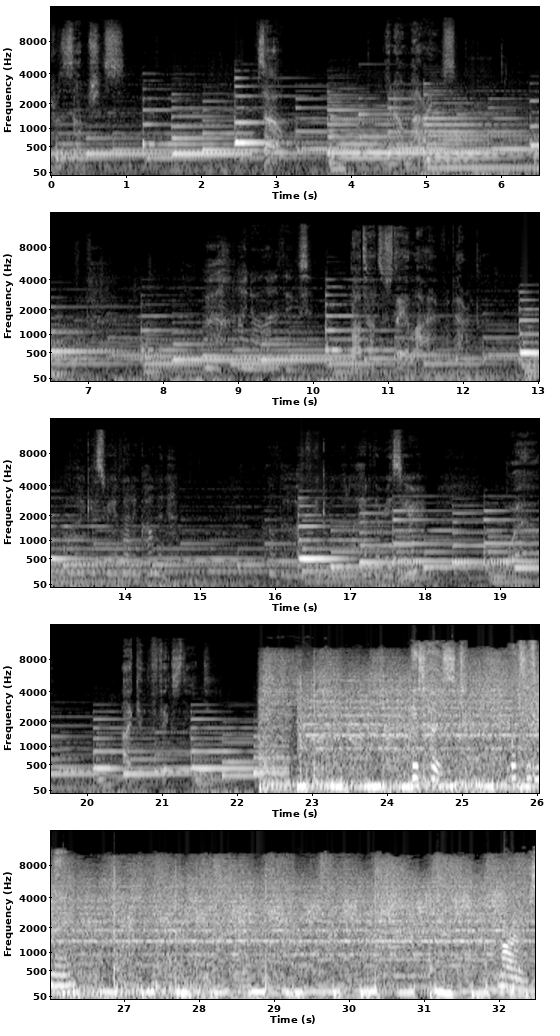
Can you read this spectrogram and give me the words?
presumptuous. So, you know Marius? Well, I know a lot of things. Not how to stay alive, apparently. Well, I guess we have that in common. Although I think I'm a little ahead of the race here. Well, I can fix that. His host. What's his name? Mars.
